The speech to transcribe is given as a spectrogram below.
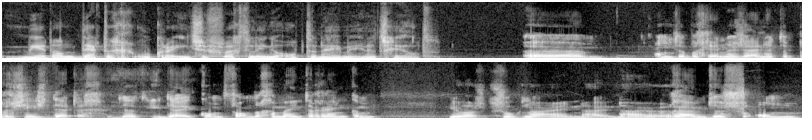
meer dan 30 Oekraïense vluchtelingen op te nemen in het schild? Uh, om te beginnen zijn het er precies 30. Dat idee komt van de gemeente Renkum. Die was op zoek naar, naar, naar ruimtes om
